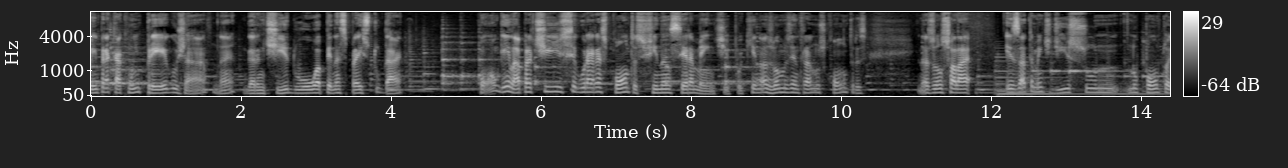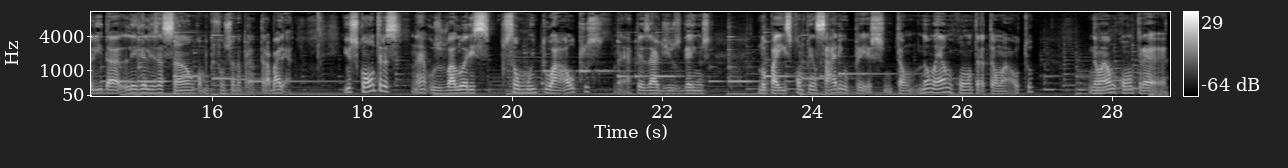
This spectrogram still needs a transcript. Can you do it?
vem para cá com um emprego já, né, garantido ou apenas para estudar com alguém lá para te segurar as pontas financeiramente, porque nós vamos entrar nos contras, nós vamos falar exatamente disso no ponto ali da legalização, como que funciona para trabalhar. E os contras, né, os valores são muito altos, né, apesar de os ganhos no país compensarem o preço, então não é um contra tão alto. Não é um contra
